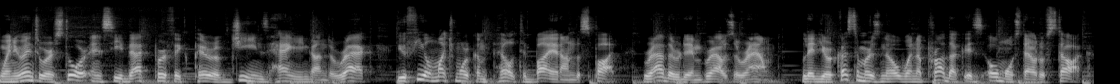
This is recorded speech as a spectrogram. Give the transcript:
When you enter a store and see that perfect pair of jeans hanging on the rack, you feel much more compelled to buy it on the spot, rather than browse around. Let your customers know when a product is almost out of stock,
